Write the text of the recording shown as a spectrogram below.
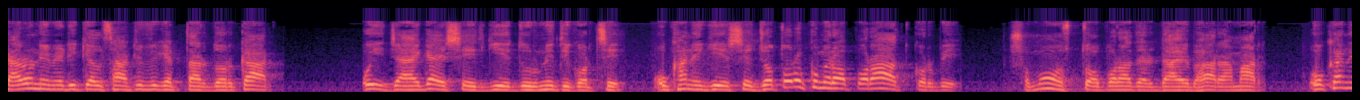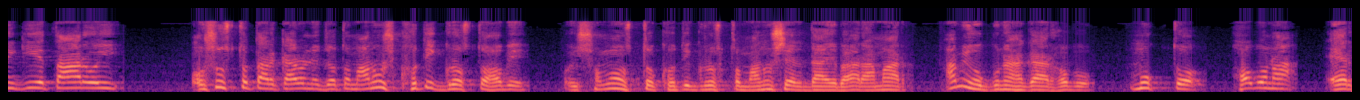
কারণে মেডিকেল সার্টিফিকেট তার দরকার, ওই জায়গায় সে গিয়ে দুর্নীতি করছে। ওখানে গিয়ে সে যত রকমের অপরাধ করবে, সমস্ত অপরাধের দায়ভার আমার। ওখানে গিয়ে তার ওই অসুস্থতার কারণে যত মানুষ ক্ষতিগ্রস্ত হবে ওই সমস্ত ক্ষতিগ্রস্ত মানুষের দায় দায়ভার আমার। আমিও গুনাহগার হব, মুক্ত হব না। এর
